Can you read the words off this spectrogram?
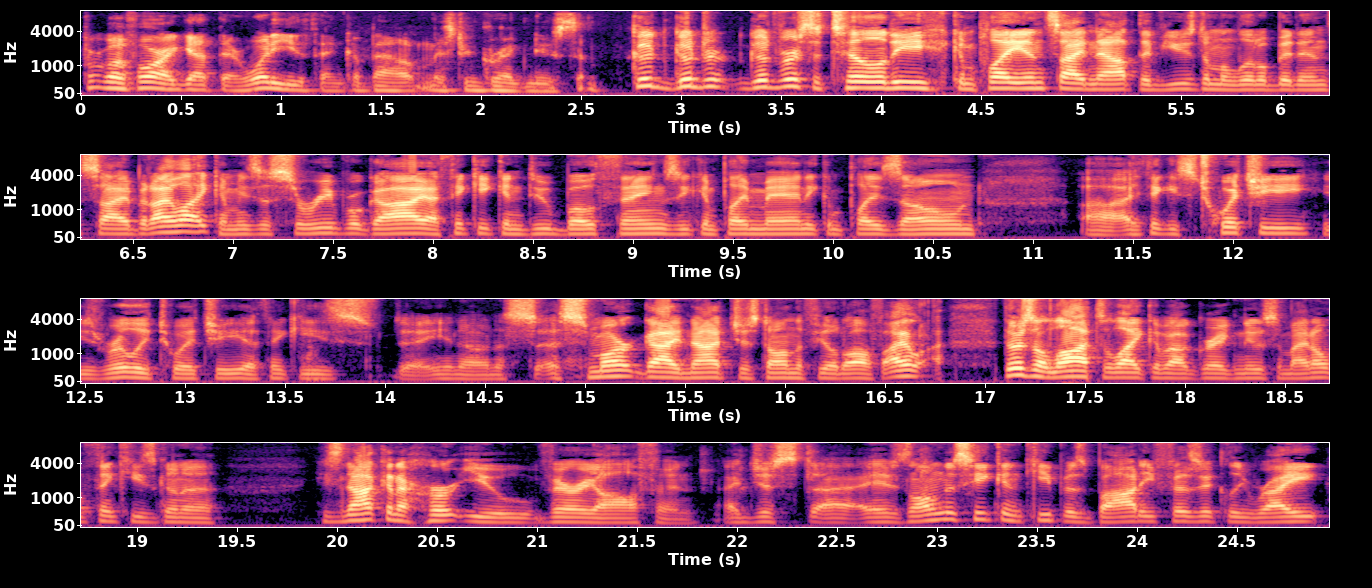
before I get there, what do you think about Mr. Greg Newsome? Good, good, good versatility. He can play inside and out. They've used him a little bit inside, but I like him. He's a cerebral guy. I think he can do both things. He can play man. He can play zone. Uh, I think he's twitchy. He's really twitchy. I think he's uh, you know a, a, smart guy, not just on the field, off. I there's a lot to like about Greg Newsome. I don't think he's gonna he's not gonna hurt you very often. I just uh, as long as he can keep his body physically right.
